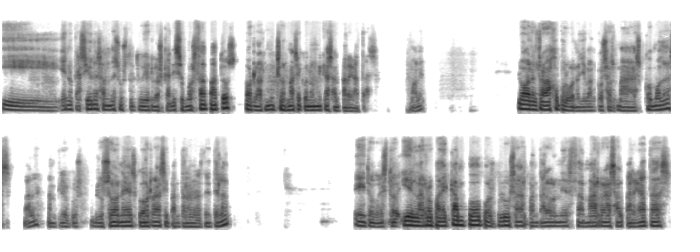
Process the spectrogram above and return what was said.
y en ocasiones han de sustituir los carísimos zapatos por las mucho más económicas alpargatas, ¿vale? Luego en el trabajo, pues bueno, llevan cosas más cómodas, ¿vale? Amplios blusones, gorras y pantalones de tela y todo esto. Y en la ropa de campo, pues blusas, pantalones, zamarras, alpargatas.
